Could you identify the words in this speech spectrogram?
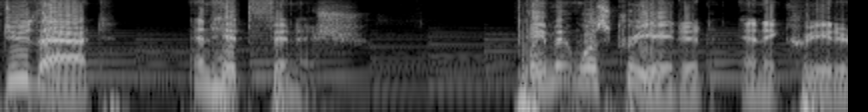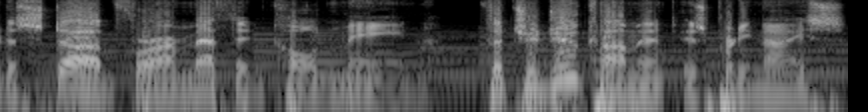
Do that and hit finish. Payment was created and it created a stub for our method called main. The to-do comment is pretty nice.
